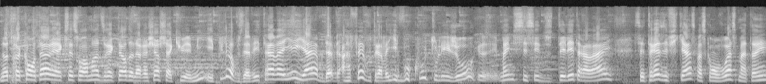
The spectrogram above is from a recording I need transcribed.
notre compteur et accessoirement directeur de la recherche à QMI. Et puis là, vous avez travaillé hier. En fait, vous travaillez beaucoup tous les jours, euh, même si c'est du télétravail. C'est très efficace parce qu'on voit ce matin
